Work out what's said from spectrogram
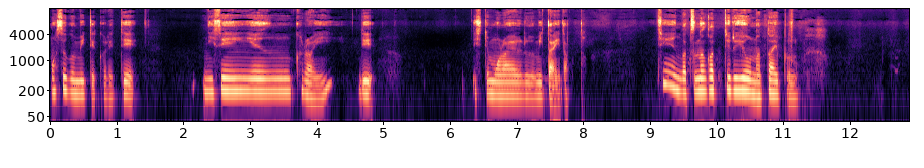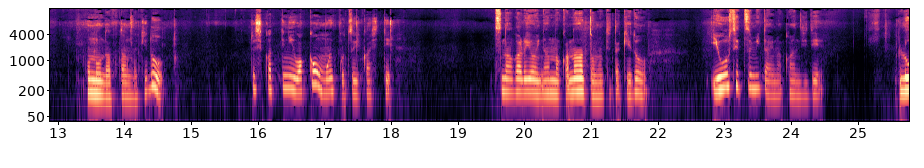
まあ、すぐ見てくれて、2000円くらいでしてもらえるみたいだった。チェーンが繋がってるようなタイプのものだったんだけど、私勝手に輪っかをもう一個追加して、繋がるようになるのかなと思ってたけど、溶接みたいな感じで、ロ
